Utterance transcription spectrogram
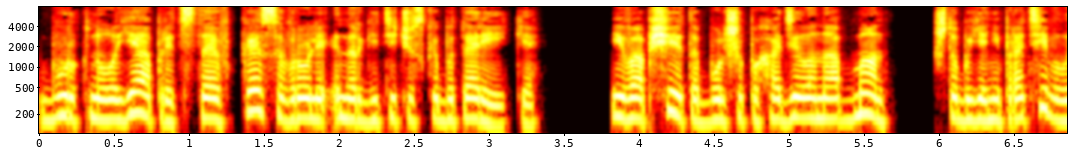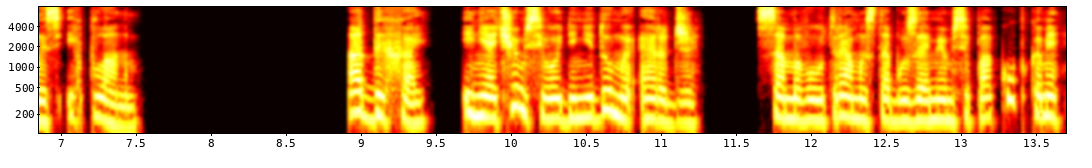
буркнула я, представив Кэса в роли энергетической батарейки. И вообще это больше походило на обман, чтобы я не противилась их планам. Отдыхай, и ни о чем сегодня не думай, Эрджи. С самого утра мы с тобой займемся покупками,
